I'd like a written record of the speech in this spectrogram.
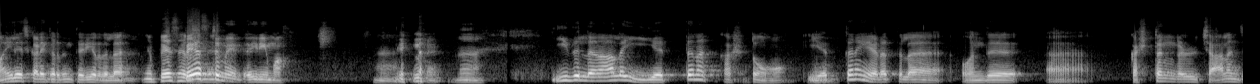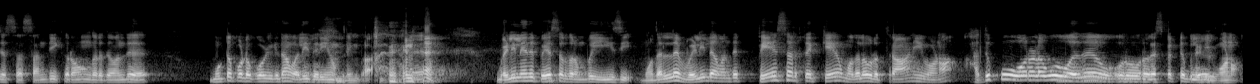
மைலேஜ் கிடைக்கிறதுன்னு தெரியறதில்ல. பேச பேஸ்ட்டுமே தைரியமா? என்ன? இதுலனால எத்தனை கஷ்டம் எத்தனை இடத்துல வந்து கஷ்டங்கள் சேலஞ்சஸை சந்திக்கிறோங்கிறது வந்து முட்டை போட்ட கோழிக்கு தான் வழி தெரியும் அப்படின்பா வெளியிலேருந்து பேசுறது ரொம்ப ஈஸி முதல்ல வெளியில வந்து பேசுறதுக்கே முதல்ல ஒரு திராணி வேணும். அதுக்கும் ஓரளவு வந்து ஒரு ஒரு ரெஸ்பெக்டபிலிட்டி வேணும்.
